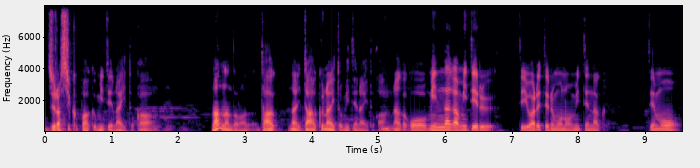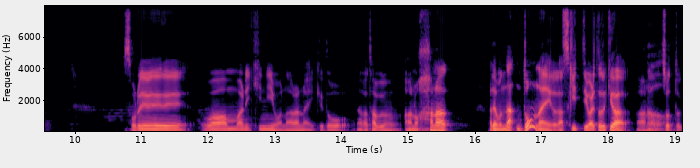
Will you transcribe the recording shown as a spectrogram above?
ジュラシックパーク見てないとうんか、なんなんだろうな、ダーク、何、ダークナイト見てないとか、うん。なんかこう、みんなが見てるって言われてるものを見てなくても、それはあんまり気にはならないけど、なんか多分、あの、花、あ、でもな、どんな映画が好きって言われたときは、あの、あーちょっと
